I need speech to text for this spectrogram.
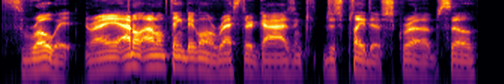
throw it, right? I don't I don't think they're going to rest their guys and just play their scrubs. So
